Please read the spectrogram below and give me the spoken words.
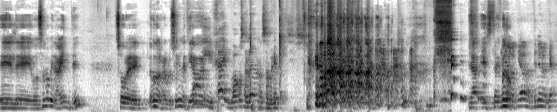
el de Gonzalo Benavente, sobre el- bueno, la revolución en la Tierra. Uy, hype, vamos a hablar de Rosa María Palacios. Ya, este, ¿Tiene bueno, bloqueado? ¿Los tiene bloqueado?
